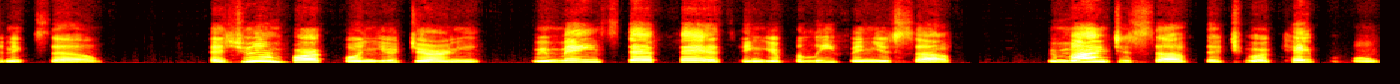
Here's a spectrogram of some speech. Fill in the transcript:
and excel. As you embark on your journey, remain steadfast in your belief in yourself. Remind yourself that you are capable,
